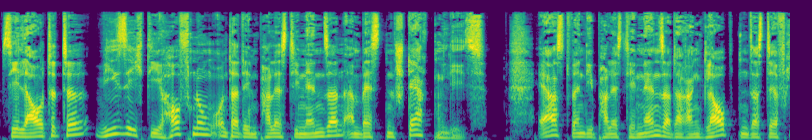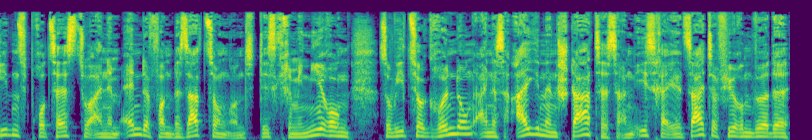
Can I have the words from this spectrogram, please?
Sie lautete, wie sich die Hoffnung unter den Palästinensern am besten stärken ließ. Erst wenn die Palästinenser daran glaubten, dass der Friedensprozess zu einem Ende von Besatzung und Diskriminierung sowie zur Gründung eines eigenen Staates an Israels Seite führen würde,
